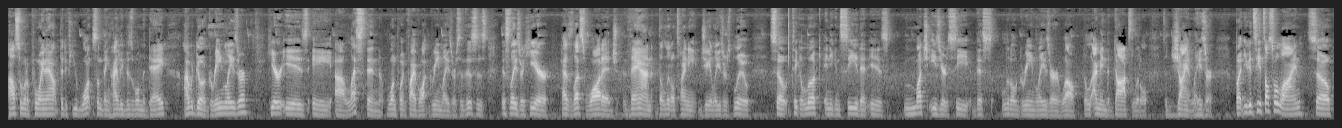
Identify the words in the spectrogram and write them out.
I also want to point out that if you want something highly visible in the day, I would go a green laser. Here is a uh, less than 1.5 watt green laser. So this is this laser here has less wattage than the little tiny J Lasers Blue. So take a look and you can see that it is much easier to see this little green laser. Well, the, I mean the dot's little. It's a giant laser. But you can see it's also a line. So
